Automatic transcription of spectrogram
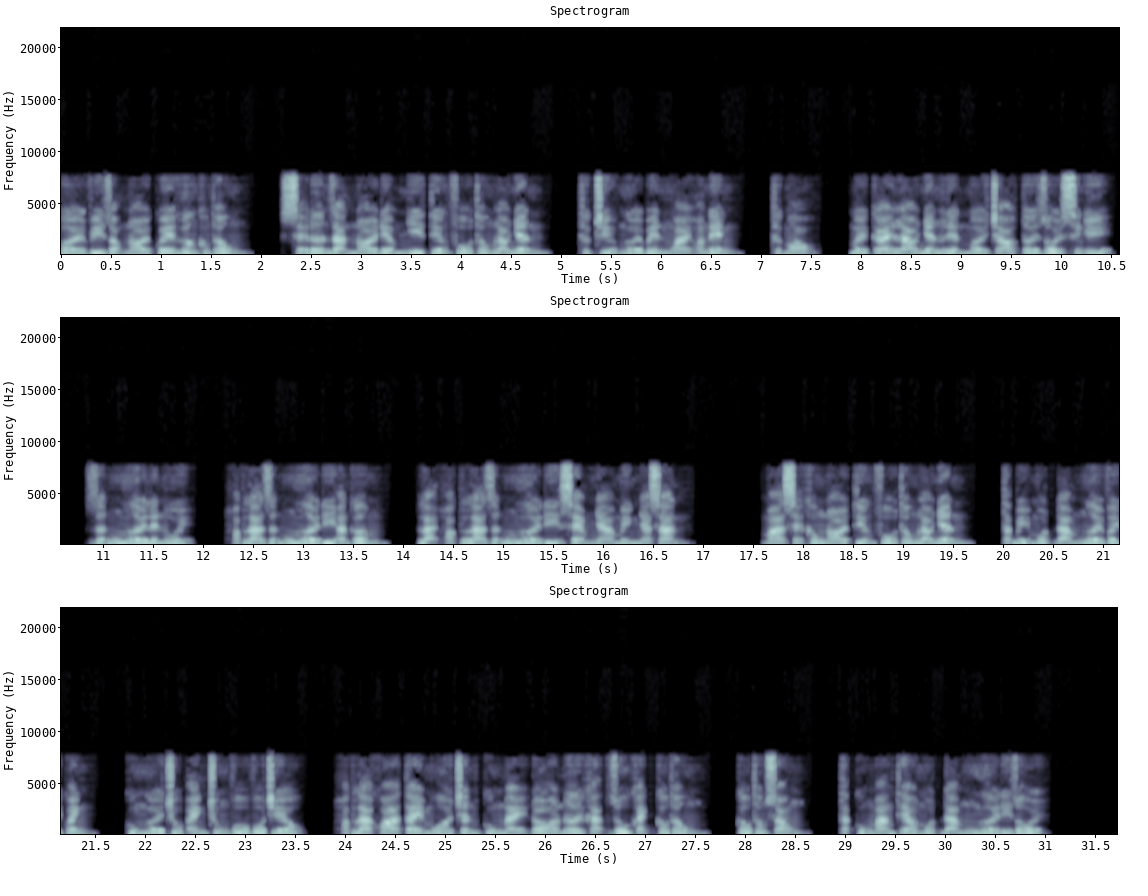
Bởi vì giọng nói quê hương không thông, sẽ đơn giản nói điểm nhi tiếng phổ thông lão nhân, thực chịu người bên ngoài hoan nghênh, thực mau, mấy cái lão nhân liền mời chào tới rồi sinh ý, dẫn người lên núi, hoặc là dẫn người đi ăn cơm, lại hoặc là dẫn người đi xem nhà mình nhà sản. Mà sẽ không nói tiếng phổ thông lão nhân, tắc bị một đám người vây quanh, cùng người chụp ảnh chung vô vô chiếu, hoặc là khoa tay múa chân cùng này đó nơi khác du khách câu thông, câu thông xong, tắc cũng mang theo một đám người đi rồi.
